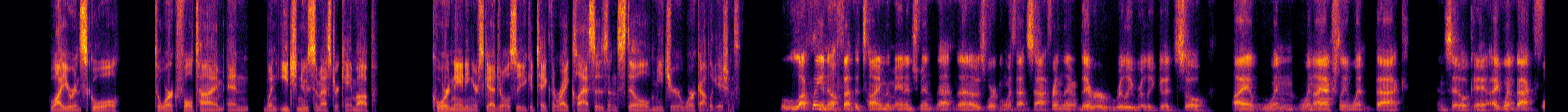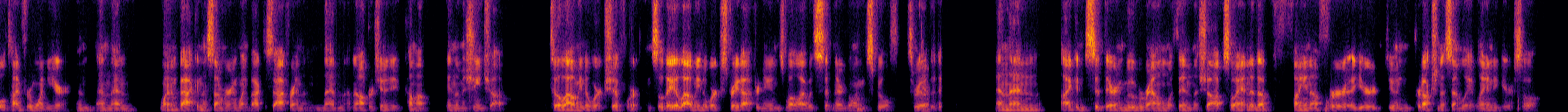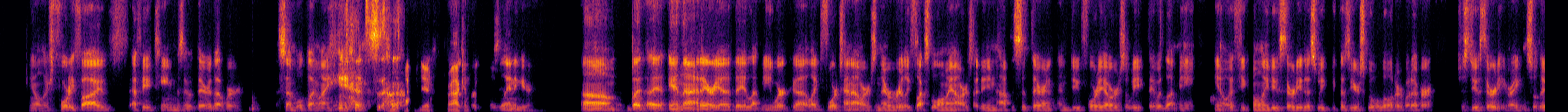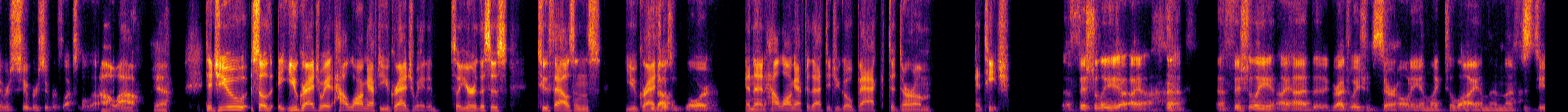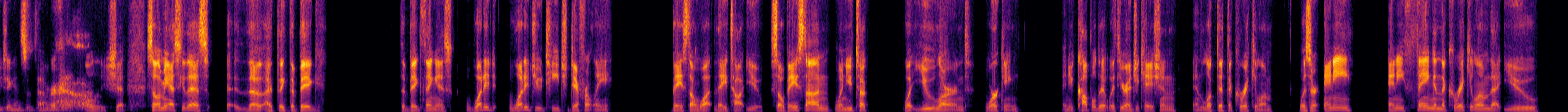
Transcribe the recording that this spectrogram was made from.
while you were in school to work full time and when each new semester came up coordinating your schedule so you could take the right classes and still meet your work obligations? Luckily enough, at the time, the management that that I was working with at Safran they they were really really good. So I when when I actually went back and said, okay, I went back full time for one year, and and then went back in the summer and went back to Safran and then an opportunity to come up in the machine shop to allow me to work shift work. And so they allowed me to work straight afternoons while I was sitting there going to school throughout yeah. the day. And then I could sit there and move around within the shop. So I ended up, funny enough, for a year doing production assembly of landing gear. So, you know, there's 45 F 18s out there that were assembled by my hands. Dude, rocking. Those landing gear. Um, but uh, in that area, they let me work uh, like four, 10 hours and they were really flexible on my hours. I didn't even have to sit there and, and do 40 hours a week. They would let me, you know, if you can only do 30 this week because of your school load or whatever, just do 30. Right. And so they were super, super flexible. Oh, that oh, wow. Yeah. Did you, so you graduate, how long after you graduated? So you're, this is 2000s, you graduated. 2004. And then how long after that did you go back to Durham and teach? officially i officially i had the graduation ceremony in like july and then i was teaching in september holy shit so let me ask you this uh, the i think the big the big thing is what did what did you teach differently based on what they taught you? So based on when you took what you learned working and you coupled it with your education and looked at the curriculum was there any anything in the curriculum that you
